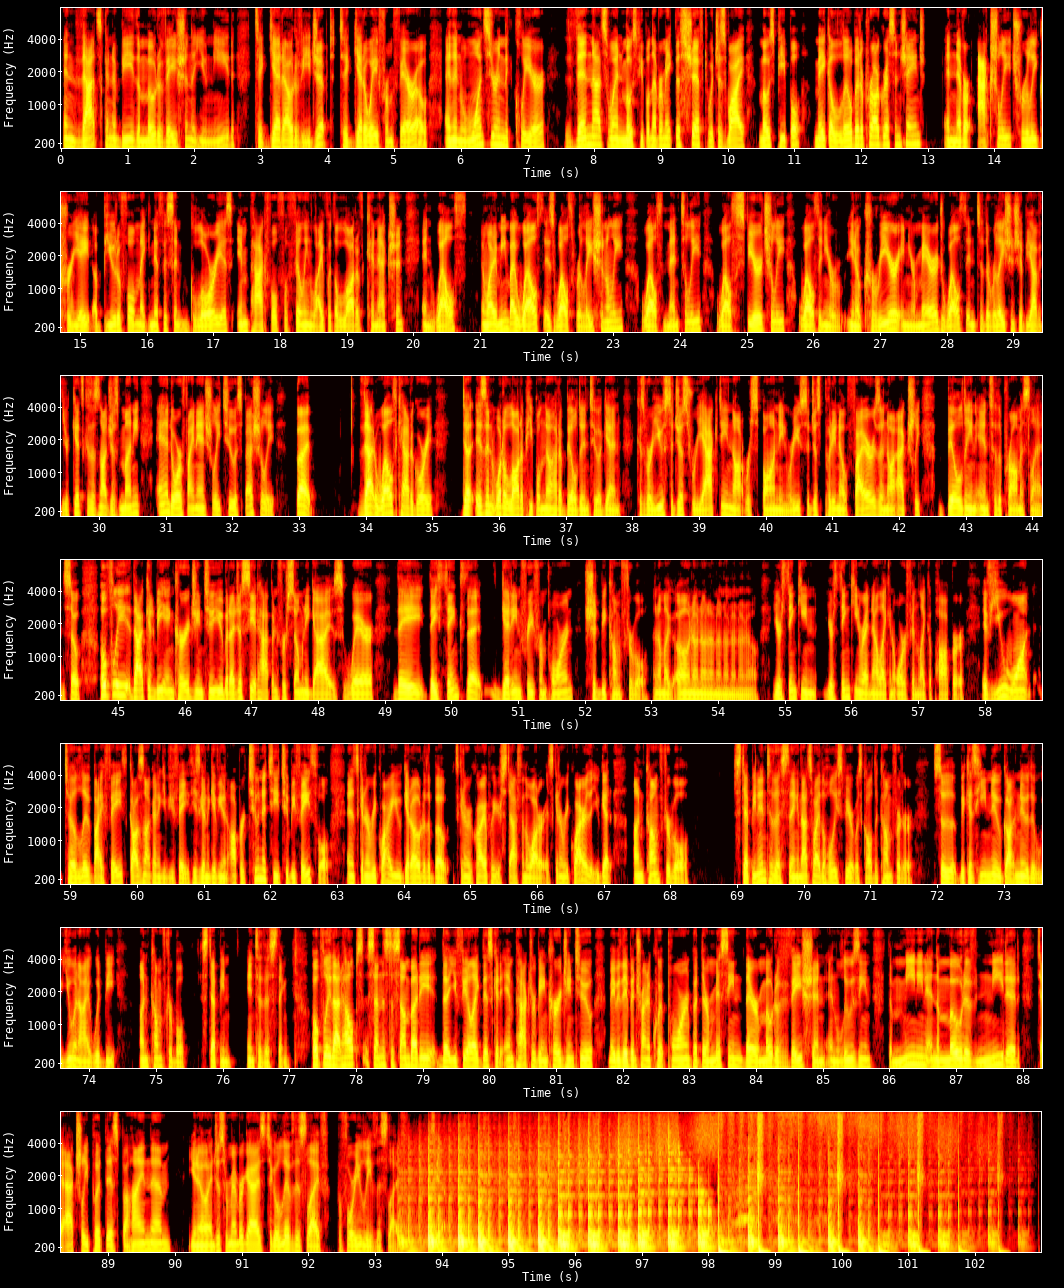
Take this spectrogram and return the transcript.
And that's going to be the motivation that you need to get out of Egypt, to get away from Pharaoh. And then once you're in the clear, then that's when most people never make this shift, which is why most people make a little bit of progress and change and never actually truly create a beautiful, magnificent, glorious, impactful, fulfilling life with a lot of connection and wealth. And what I mean by wealth is wealth relationally, wealth mentally, wealth spiritually, wealth in your, you know, career, in your marriage, wealth into the relationship you have with your kids because it's not just money and or financially too especially, but that wealth category isn't what a lot of people know how to build into again because we're used to just reacting not responding. We're used to just putting out fires and not actually building into the promised land. So hopefully that could be encouraging to you but i just see it happen for so many guys where they they think that getting free from porn should be comfortable and i'm like oh no no no no no no no no. You're thinking you're thinking right now like an orphan like a pauper. If you want to live by faith god's not going to give you faith. He's going to give you an opportunity to be faithful and it's going to require you get out of the boat. It's going to require you put your staff in the water. It's going to require that you get uncomfortable stepping into this thing and that's why the holy spirit was called the comforter so because he knew god knew that you and i would be uncomfortable stepping into this thing. Hopefully that helps. Send this to somebody that you feel like this could impact or be encouraging to. Maybe they've been trying to quit porn, but they're missing their motivation and losing the meaning and the motive needed to actually put this behind them. You know, and just remember, guys, to go live this life before you leave this life. See ya.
